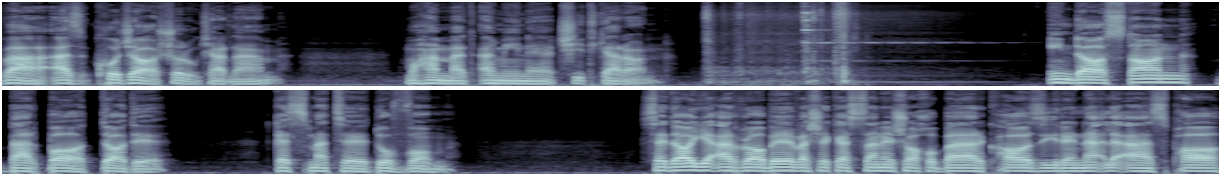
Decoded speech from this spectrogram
و از کجا شروع کردم. محمد امین چیتگران. این داستان برباد داده. قسمت دوم. صدای عرابه و شکستن شاخ و برگ ها زیر نعل اسب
